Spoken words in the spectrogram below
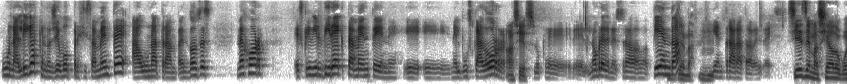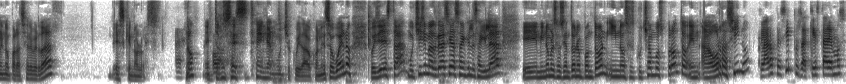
una liga que nos llevó precisamente a una trampa. Entonces, mejor escribir directamente en, eh, eh, en, el buscador Así es. Lo que, el nombre de nuestra tienda, y entrar a través de eso. Si es demasiado bueno para ser verdad, es que no lo es. ¿No? Entonces tengan mucho cuidado con eso. Bueno, pues ya está. Muchísimas gracias, Ángeles Aguilar. Eh, mi nombre es José Antonio Pontón y nos escuchamos pronto en Ahorra Sí, ¿no? Claro que sí, pues aquí estaremos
